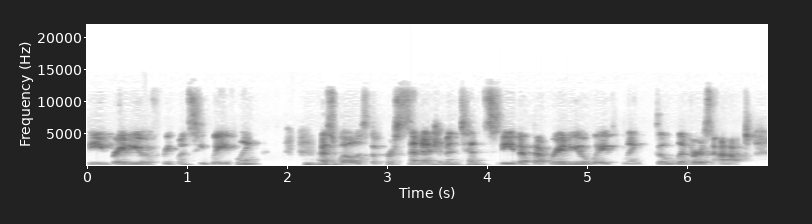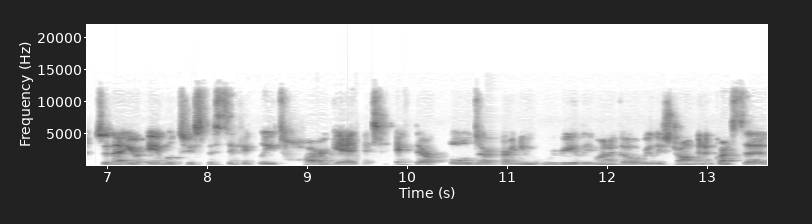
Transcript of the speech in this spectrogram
the radio frequency wavelength mm-hmm. as well as the percentage of intensity that that radio wavelength delivers at, so that you're able to specifically target if they're older and you really want to go really strong and aggressive,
